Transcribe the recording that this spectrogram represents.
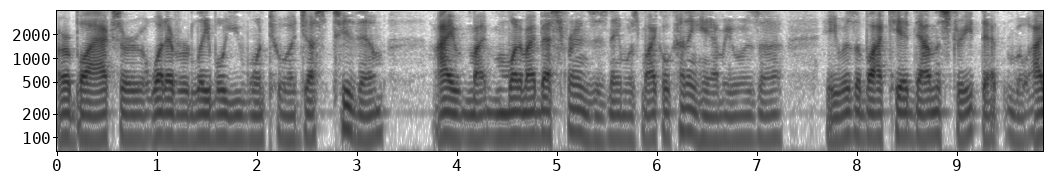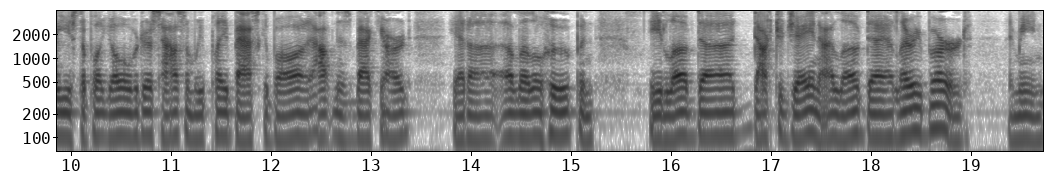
or blacks or whatever label you want to adjust to them. I my one of my best friends, his name was Michael Cunningham. He was a he was a black kid down the street that I used to play go over to his house and we played basketball out in his backyard. He had a, a little hoop and he loved uh, Dr. J and I loved uh, Larry Bird. I mean,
